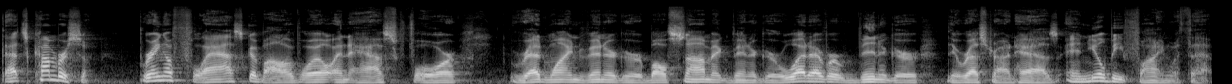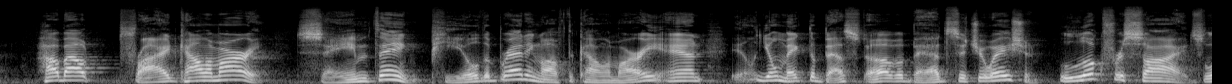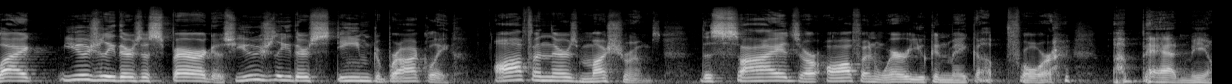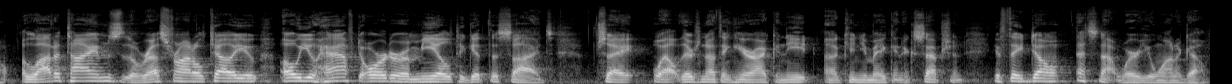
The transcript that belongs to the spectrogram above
That's cumbersome. Bring a flask of olive oil and ask for red wine vinegar, balsamic vinegar, whatever vinegar the restaurant has, and you'll be fine with that. How about fried calamari? Same thing. Peel the breading off the calamari and you'll make the best of a bad situation. Look for sides like usually there's asparagus, usually there's steamed broccoli, often there's mushrooms the sides are often where you can make up for a bad meal. A lot of times the restaurant will tell you, oh, you have to order a meal to get the sides. Say, well, there's nothing here I can eat. Uh, can you make an exception? If they don't, that's not where you want to go.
